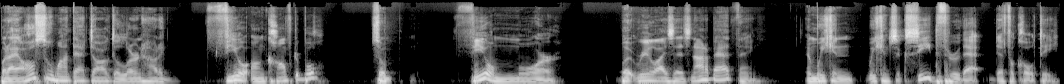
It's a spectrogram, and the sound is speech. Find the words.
But I also want that dog to learn how to feel uncomfortable. So feel more, but realize that it's not a bad thing. And we can we can succeed through that difficulty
